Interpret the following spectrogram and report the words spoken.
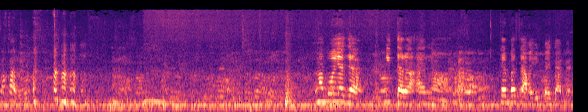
わかる名古屋じゃ行ったらあの手羽先いっぱい食べる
